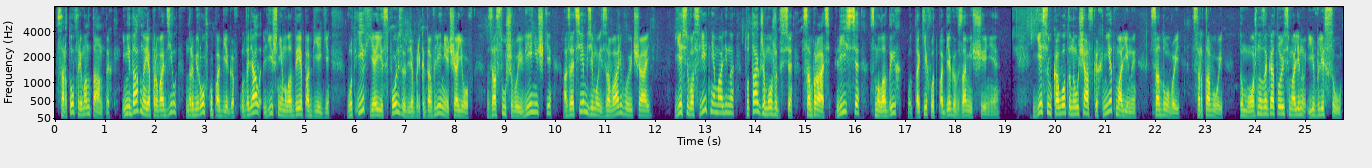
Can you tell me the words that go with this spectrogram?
сортов ремонтантных. И недавно я проводил нормировку побегов, удалял лишние молодые побеги. Вот их я и использую для приготовления чаев. Засушиваю венички, а затем зимой завариваю чай. Если у вас летняя малина, то также можете собрать листья с молодых вот таких вот побегов замещения. Если у кого-то на участках нет малины садовой, сортовой, то можно заготовить малину и в лесу,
